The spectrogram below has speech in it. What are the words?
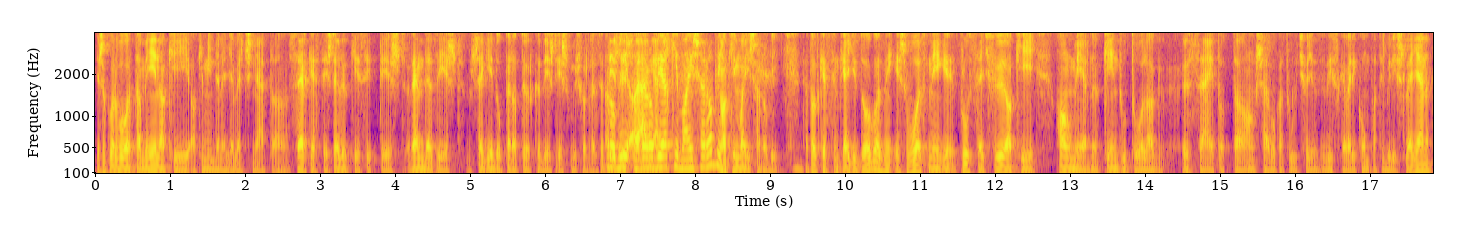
és akkor voltam én, aki, aki minden egyebet csinálta. Szerkesztést, előkészítést, rendezést, segédoperatőrködést és műsorvezetést Robi, és az a Robi, aki ma is a Robi? Aki ma is a Robi. Tehát ott kezdtünk együtt dolgozni, és volt még plusz egy fő, aki hangmérnökként utólag összeállította a hangsávokat úgy, hogy az Discovery kompatibilis legyen,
